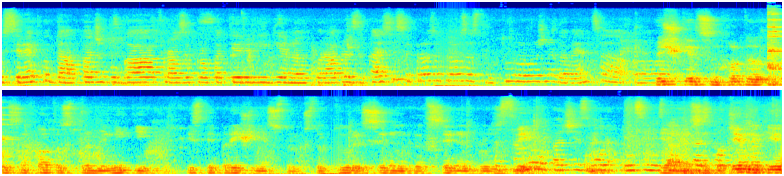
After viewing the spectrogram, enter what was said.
ko si rekel, da pač Boga pravzaprav pa te religije ne uporablja, zakaj si se pravzaprav za strukturo rožnega venca? Uh... Veš, ker sem hotel, ker sem hotel spremeniti tiste prejšnje strukture 7x7 plus 2. Samo pač izvor, nisem izvor, ja, da smo potem nekje,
